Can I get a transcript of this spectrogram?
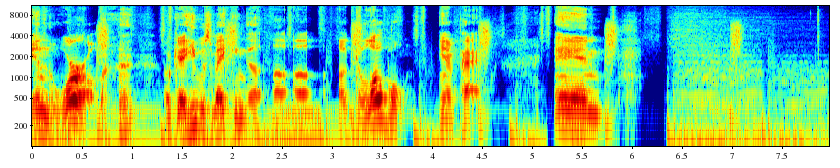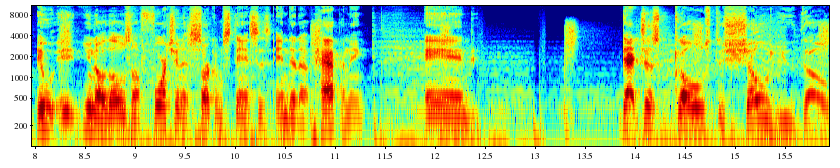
in the world. okay, he was making a, a, a, a global impact, and it, it, you know those unfortunate circumstances ended up happening. And that just goes to show you though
